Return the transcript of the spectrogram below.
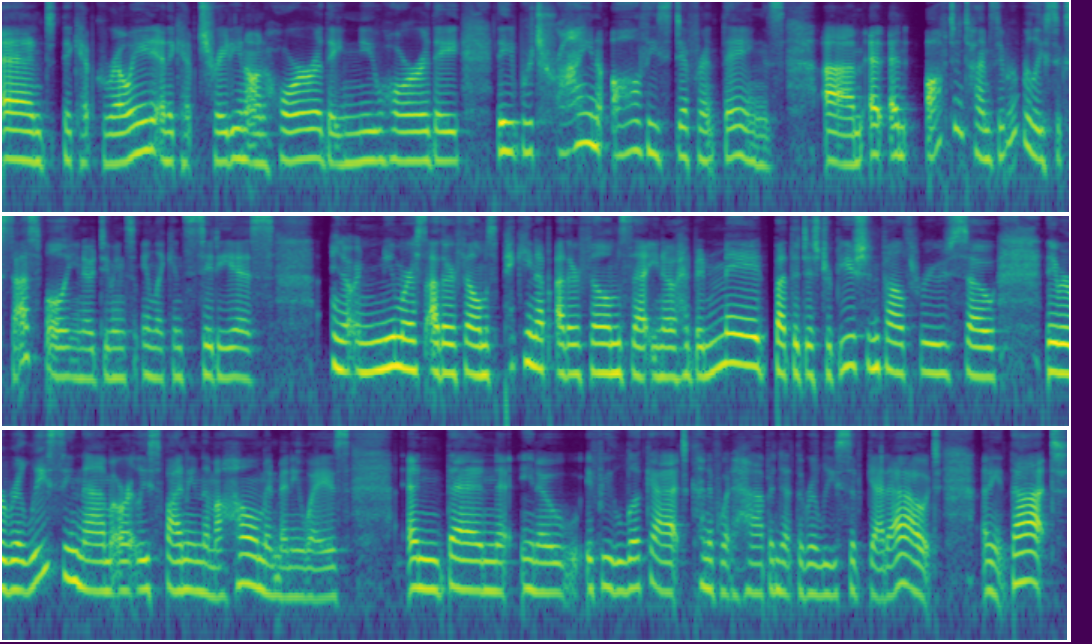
and they kept growing, and they kept trading on horror. They knew horror. They they were trying all these different things, um, and, and oftentimes they were really successful. You know, doing something like Insidious, you know, and numerous other films, picking up other films that you know had been made, but the distribution fell through, so they were releasing them, or at least finding them a home in many ways. And then, you know, if we look at kind of what happened at the release of Get Out, I mean, that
